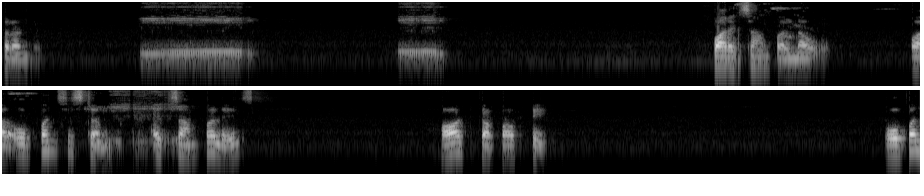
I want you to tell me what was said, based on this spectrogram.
surrounding. For example, now for open system, example is hot cup of tea open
